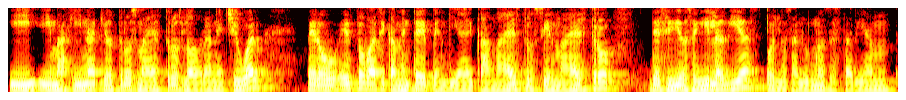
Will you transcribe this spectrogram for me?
y imagina que otros maestros lo habrán hecho igual. Pero esto básicamente dependía de cada maestro. Si el maestro decidió seguir las guías, pues los alumnos estarían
